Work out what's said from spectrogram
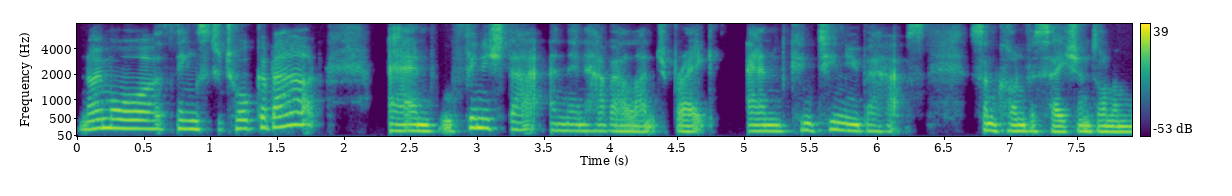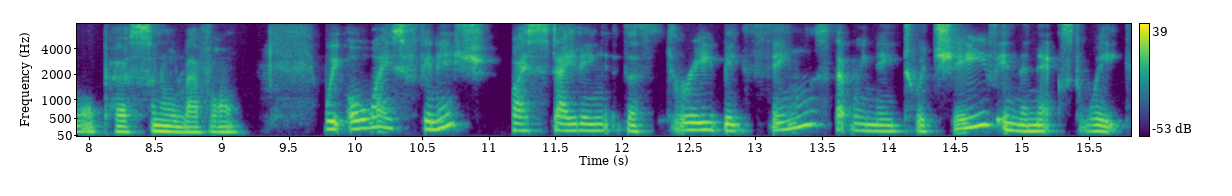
no more things to talk about. And we'll finish that and then have our lunch break and continue perhaps some conversations on a more personal level. We always finish by stating the three big things that we need to achieve in the next week.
